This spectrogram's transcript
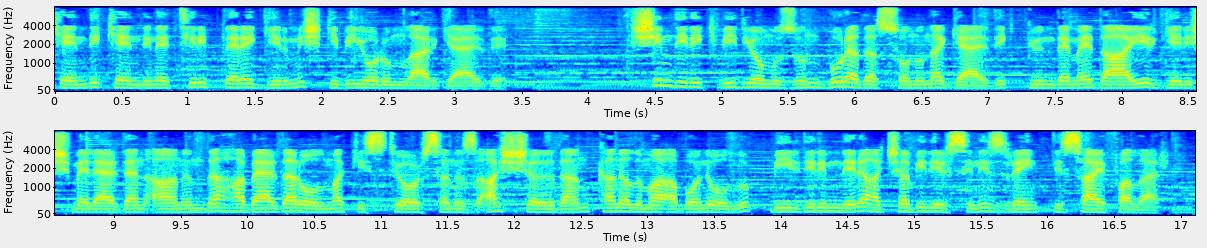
kendi kendine triplere girmiş gibi yorumlar geldi. Şimdilik videomuzun burada sonuna geldik. Gündeme dair gelişmelerden anında haberdar olmak istiyorsanız aşağıdan kanalıma abone olup bildirimleri açabilirsiniz renkli sayfalar.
